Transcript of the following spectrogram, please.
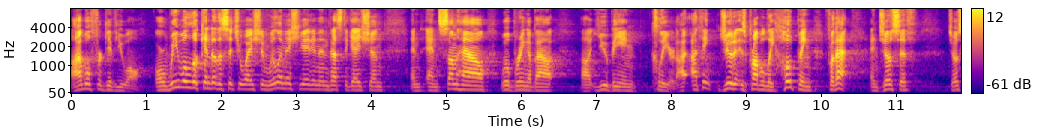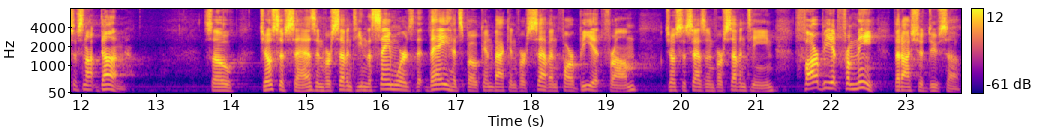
I will forgive you all. Or we will look into the situation, we'll initiate an investigation, and, and somehow we'll bring about uh, you being cleared. I, I think Judah is probably hoping for that. And Joseph, Joseph's not done. So Joseph says in verse 17 the same words that they had spoken back in verse 7 far be it from, Joseph says in verse 17, far be it from me that I should do so.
